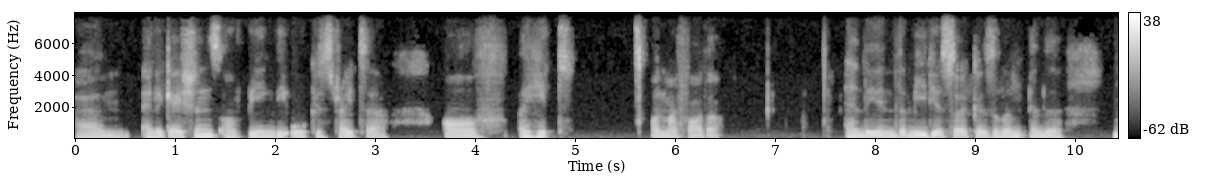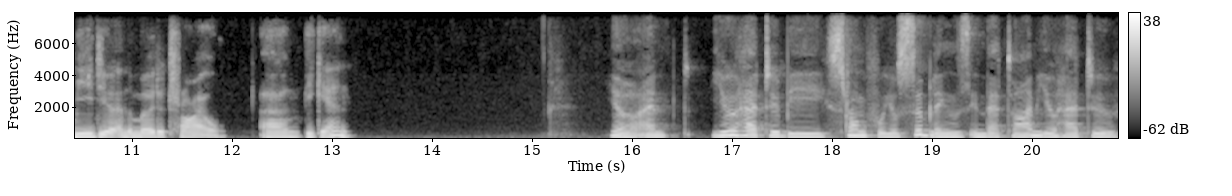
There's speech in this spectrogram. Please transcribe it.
um, allegations of being the orchestrator of a hit on my father and then the media circus and the, and the media and the murder trial um, began. Yeah, and you had to be strong for your siblings in that time. You had to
